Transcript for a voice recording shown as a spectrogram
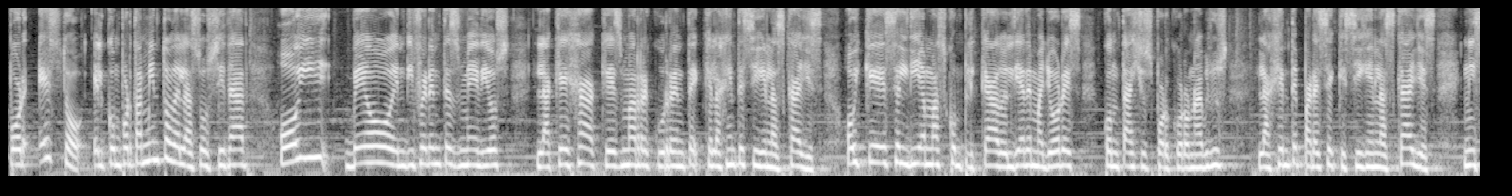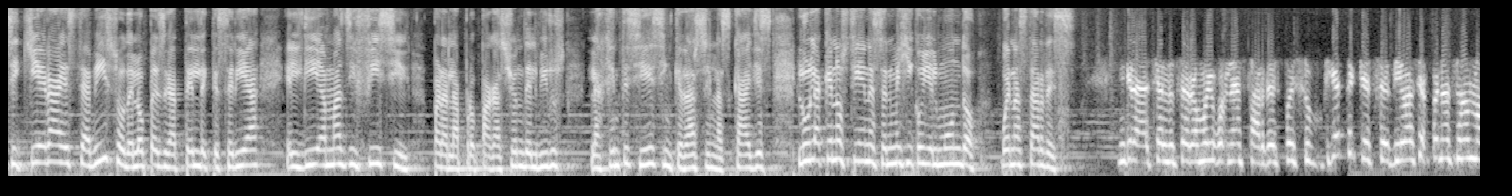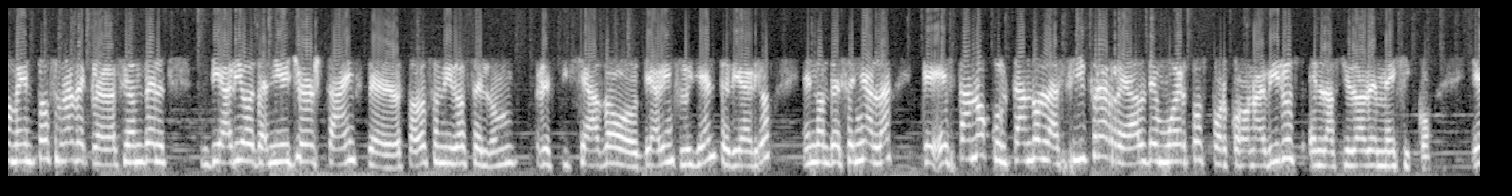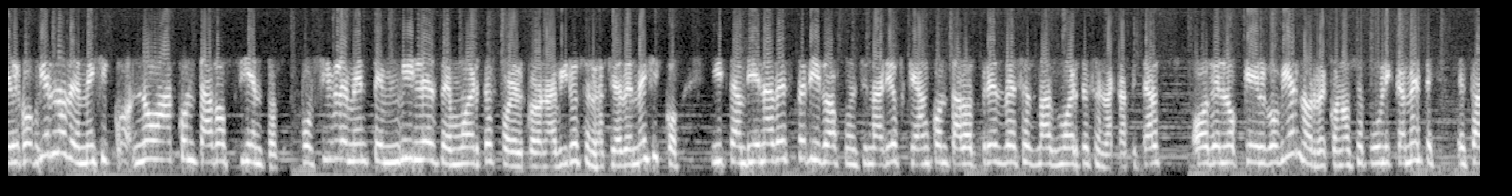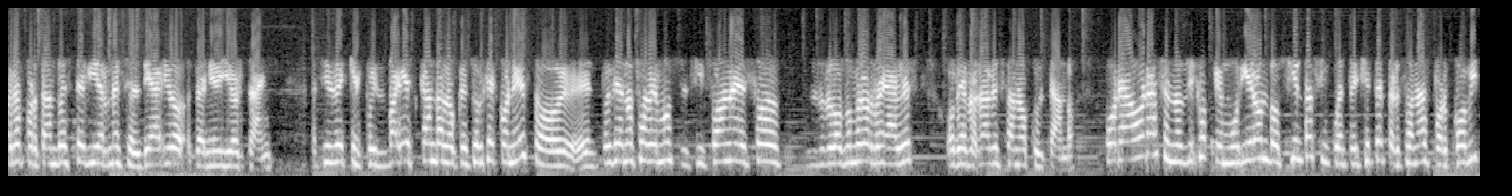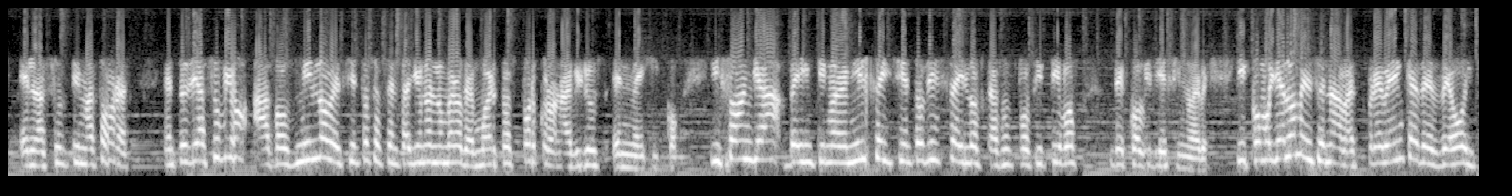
por esto, el comportamiento de la sociedad. Hoy veo en diferentes medios la queja que es más recurrente, que la gente sigue en las calles. Hoy que es el día más complicado, el día de mayores contagios por coronavirus, la gente parece que sigue en las calles. Ni siquiera este aviso de López Gatel de que sería el día más difícil para la propagación del virus, la gente sigue sin quedarse en las calles. Lula, ¿qué nos tienes en México y el mundo? Buenas tardes. Gracias, Lucero. Muy buenas tardes. Pues fíjate que se dio hace apenas unos momentos una declaración del diario The New York Times de Estados Unidos, el un prestigiado diario influyente diario, en donde señala que están ocultando la cifra real de muertos por coronavirus en la Ciudad de México. El gobierno de México no ha contado cientos, posiblemente miles de muertes por el coronavirus en la Ciudad de México y también ha despedido a funcionarios que han contado tres veces más muertes en la capital o de lo que el gobierno reconoce públicamente. Está reportando este viernes el diario The New York Times. Así de que pues vaya escándalo que surge con esto. Entonces ya no sabemos si son esos los números reales o de verdad están ocultando. Por ahora se nos dijo que murieron 257 personas por COVID en las últimas horas. Entonces ya subió a 2.961 el número de muertos por coronavirus en México. Y son ya 29.616 los casos positivos de COVID-19. Y como ya lo mencionabas, prevén que desde hoy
